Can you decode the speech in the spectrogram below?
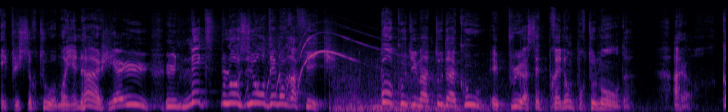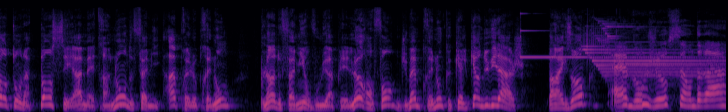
Et puis surtout au Moyen Âge, il y a eu une explosion démographique. Beaucoup d'humains tout d'un coup et plus assez de prénoms pour tout le monde. Alors, quand on a pensé à mettre un nom de famille après le prénom, plein de familles ont voulu appeler leur enfant du même prénom que quelqu'un du village. Par exemple, Eh, bonjour Sandra.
